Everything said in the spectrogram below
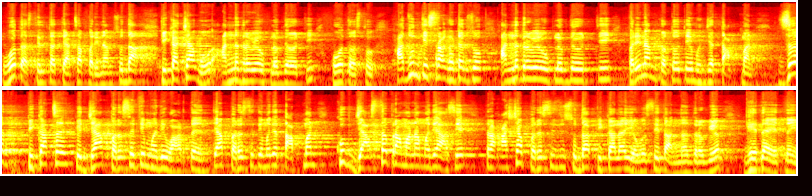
होत असतील तर त्याचा परिणाम सुद्धा पिकाच्या व अन्नद्रव्य उपलब्धवरती होत असतो. अजून तिसरा घटक जो अन्नद्रव्य उपलब्धवरती परिणाम करतो ते म्हणजे तापमान. जर पिकाचं की ज्या परिस्थितीमध्ये वाढतंय त्या परिस्थितीमध्ये तापमान खूप जास्त प्रमाणामध्ये असेल तर अशा परिस्थितीतसुद्धा पिकाला व्यवस्थित अन्नद्रव्य घेता येत नाही.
